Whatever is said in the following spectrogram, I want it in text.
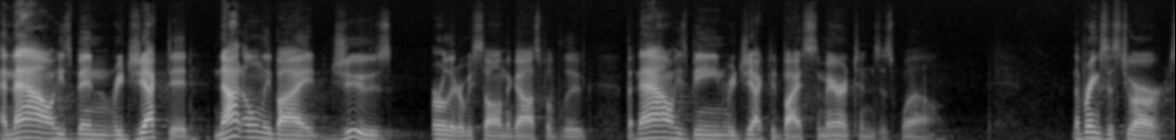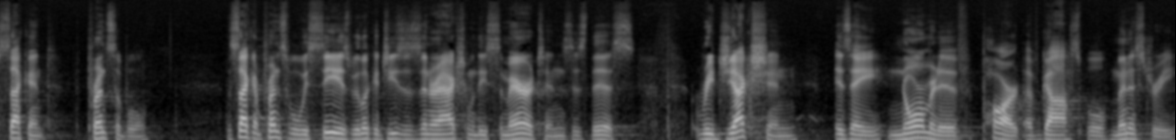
and now he's been rejected not only by Jews, earlier we saw in the Gospel of Luke but now he's being rejected by Samaritans as well. That brings us to our second principle. The second principle we see as we look at Jesus' interaction with these Samaritans is this rejection is a normative part of gospel ministry.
